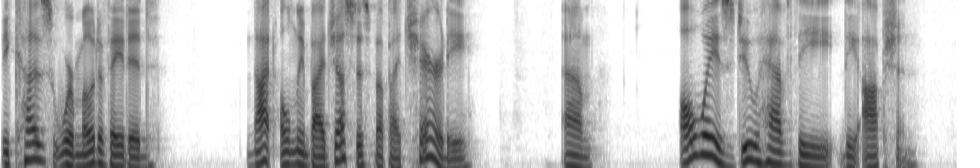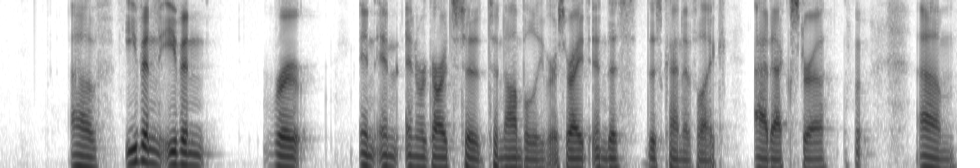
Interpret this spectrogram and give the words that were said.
because we're motivated not only by justice but by charity, um, always do have the the option of even even re, in, in in regards to to non-believers, right? In this this kind of like ad extra, um,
